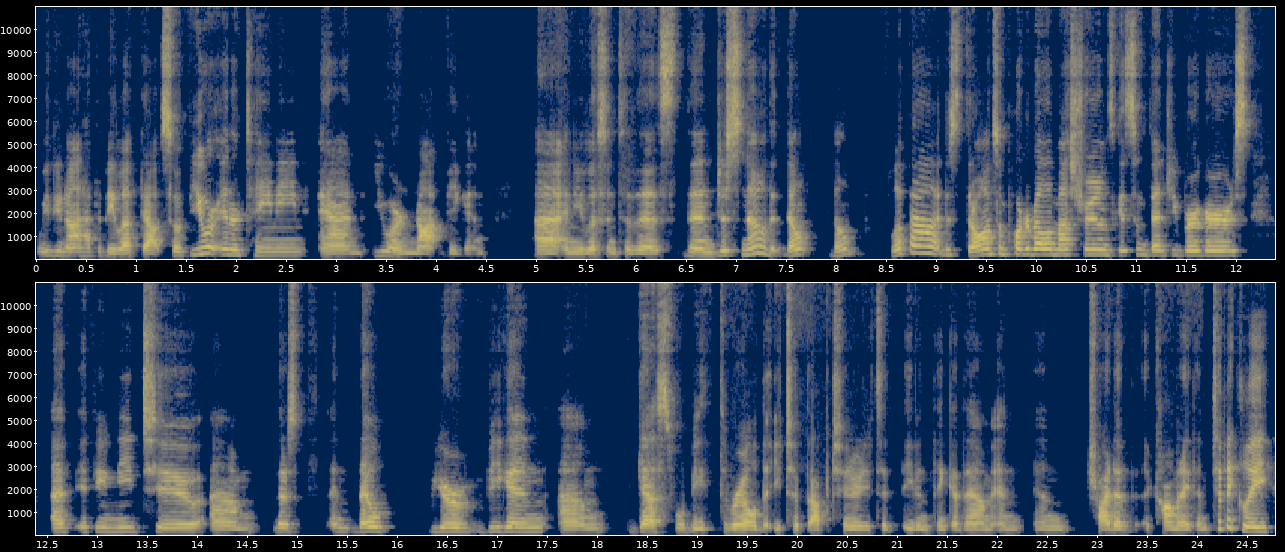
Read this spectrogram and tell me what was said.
we do not have to be left out. So if you are entertaining and you are not vegan uh, and you listen to this, then just know that don't don't flip out. Just throw on some portobello mushrooms, get some veggie burgers if, if you need to. Um, there's and they'll your vegan um, guests will be thrilled that you took the opportunity to even think of them and and try to accommodate them. Typically,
